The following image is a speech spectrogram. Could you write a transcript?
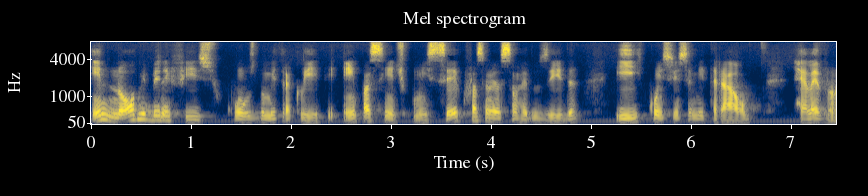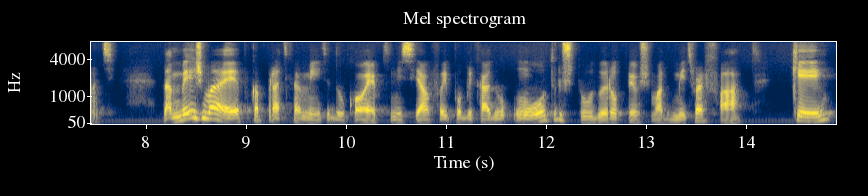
enorme benefício com o uso do MitraClip em pacientes com de ejeção reduzida e com insuficiência mitral relevante. Na mesma época, praticamente, do COEPT inicial, foi publicado um outro estudo europeu chamado MITRA-FA, que,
